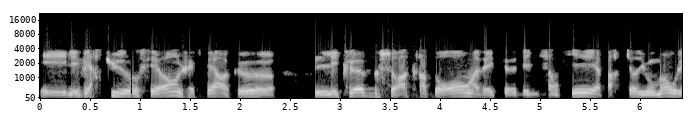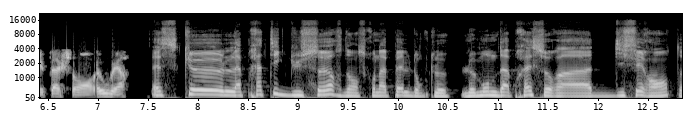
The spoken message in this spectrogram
et les vertus de l'océan, j'espère que les clubs se rattraperont avec euh, des licenciés à partir du moment où les plages seront réouvertes. Est-ce que la pratique du surf dans ce qu'on appelle donc le, le monde d'après sera différente?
